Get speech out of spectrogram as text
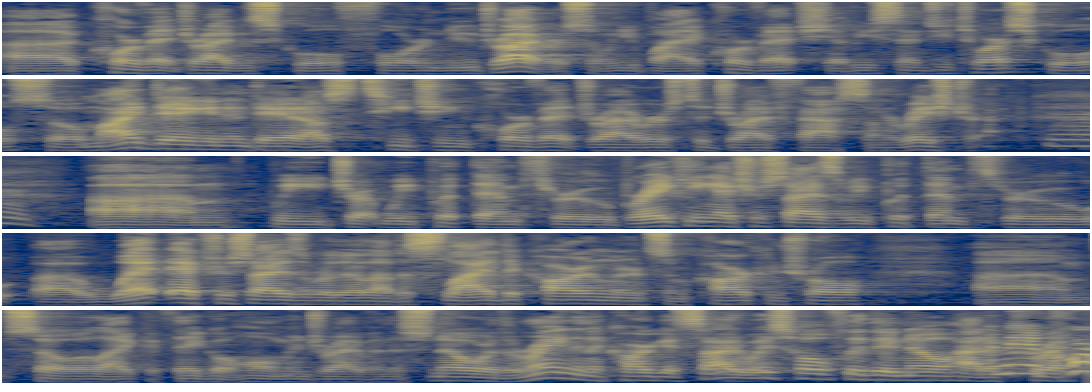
uh, Corvette driving school for new drivers. So when you buy a Corvette, Chevy sends you to our school. So my day in and day out, I was teaching Corvette drivers to drive fast on a racetrack. Um, we we put them through braking exercises. We put them through uh, wet exercises where they're allowed to slide the car and learn some car control. Um, so like if they go home and drive in the snow or the rain and the car gets sideways, hopefully they know how to I mean, a correct and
